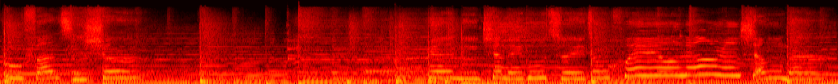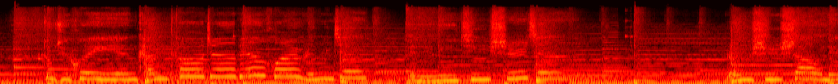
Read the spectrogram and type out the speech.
不凡此生。愿你千杯不醉，总会有良人相伴。独具慧眼，看透这变幻人间。愿你历经时间，仍是少年。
